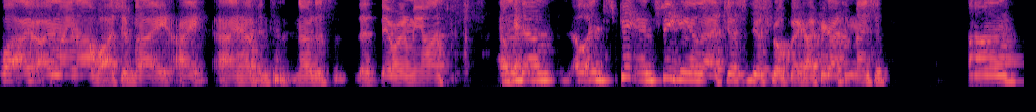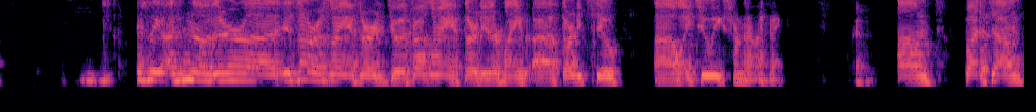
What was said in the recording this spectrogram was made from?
well, I, I might not watch it, but I I I happened to notice that they were going to be on. And okay. um oh and spe- and speaking of that, just just real quick, I forgot to mention. Um, actually, I know they're uh, it's not WrestleMania 32. It's WrestleMania 30. They're playing uh 32, uh like two weeks from now, I think. Okay. Um, but um,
